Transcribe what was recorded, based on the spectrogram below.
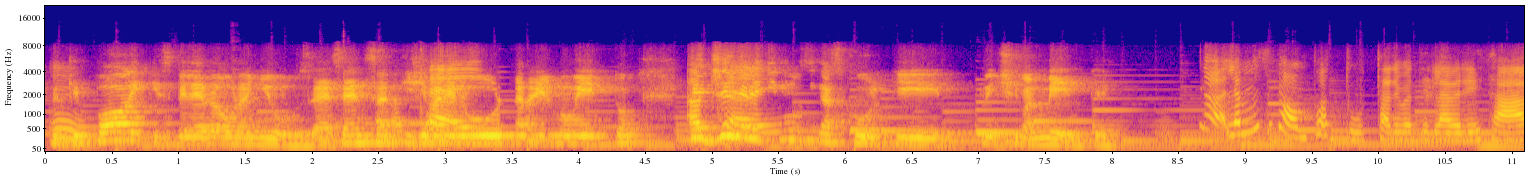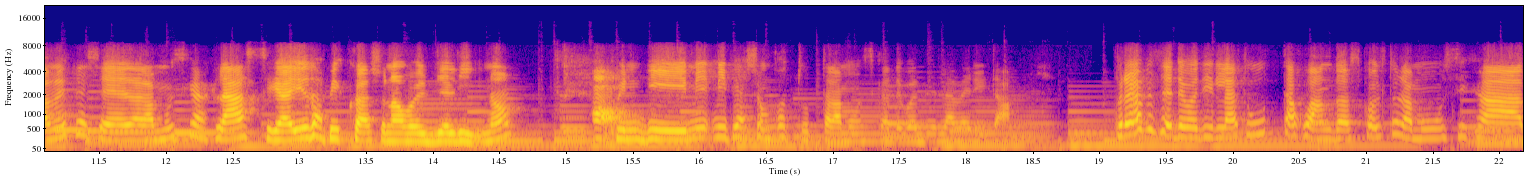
perché Mm. poi ti svelerò una news, eh, senza Ok. anticipare nulla per il momento. Che Ok. genere di musica ascolti principalmente? No, la musica un po' tutta, devo dire la verità. A me piace la musica classica, io da piccola suonavo il violino, Oh, quindi mi, mi piace un po' tutta la musica, devo dire la verità. Però se devo dirla tutta, quando ascolto la musica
